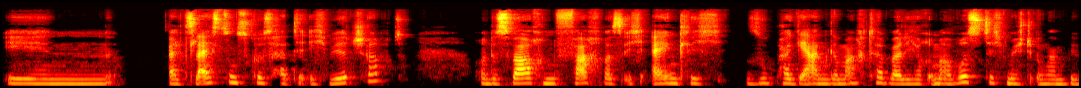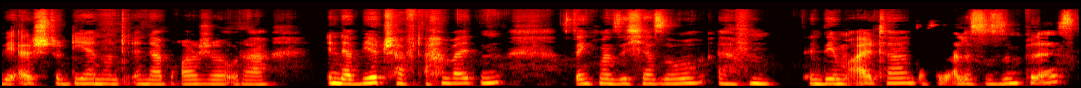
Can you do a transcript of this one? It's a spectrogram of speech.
in als Leistungskurs hatte ich Wirtschaft und es war auch ein Fach, was ich eigentlich super gern gemacht habe, weil ich auch immer wusste, ich möchte irgendwann BWL studieren und in der Branche oder in der Wirtschaft arbeiten. Das denkt man sich ja so ähm, in dem Alter, dass das alles so simpel ist.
